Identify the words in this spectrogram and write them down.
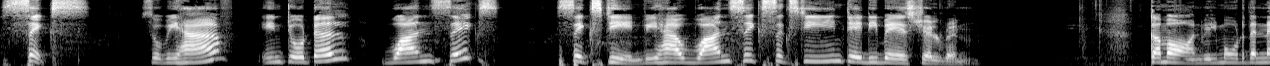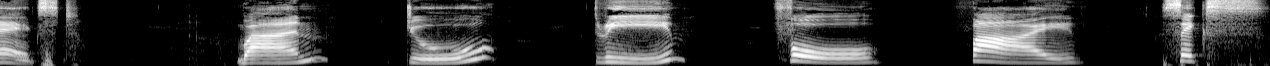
6. So we have in total 1, 6, 16. We have 1, 6, 16 teddy bears children. Come on, we'll move to the next. One, two, three, four, five, six,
